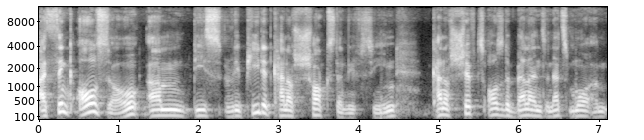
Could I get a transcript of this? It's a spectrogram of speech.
I think also um, these repeated kind of shocks that we've seen kind of shifts also the balance, and that's more a um,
